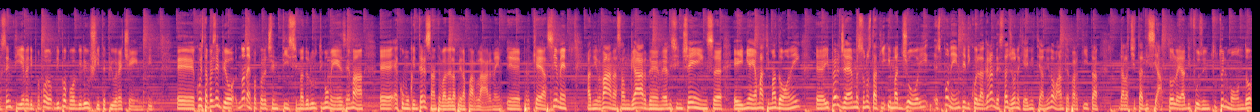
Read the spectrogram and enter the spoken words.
sentire, di, propor- di proporvi le uscite più recenti. Eh, questa per esempio non è proprio recentissima dell'ultimo mese, ma eh, è comunque interessante, vale la pena parlarne, eh, perché assieme a Nirvana, Soundgarden, Alice in Chains e i miei amati Madonei, eh, i Per Jam sono stati i maggiori esponenti di quella grande stagione che a inizio anni 90 è partita dalla città di Seattle e ha diffuso in tutto il mondo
